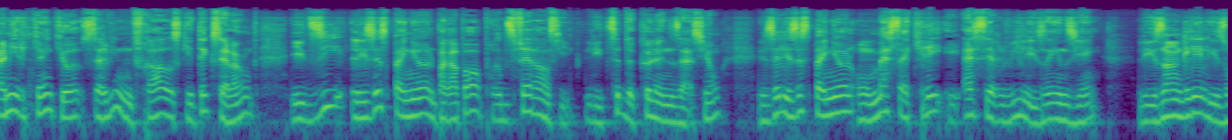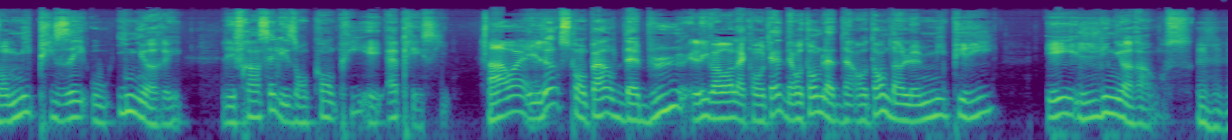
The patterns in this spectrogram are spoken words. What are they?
américain qui a servi une phrase qui est excellente. Il dit les Espagnols, par rapport pour différencier les types de colonisation, il disait les Espagnols ont massacré et asservi les Indiens, les Anglais les ont méprisés ou ignorés, les Français les ont compris et appréciés. Ah ouais. Et lorsqu'on parle d'abus, là il va y avoir la conquête, mais on tombe là-dedans, on tombe dans le mépris et l'ignorance. Mhm.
